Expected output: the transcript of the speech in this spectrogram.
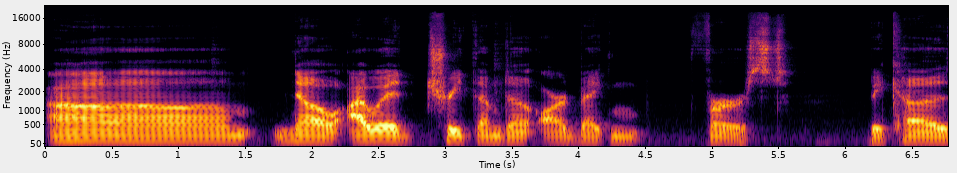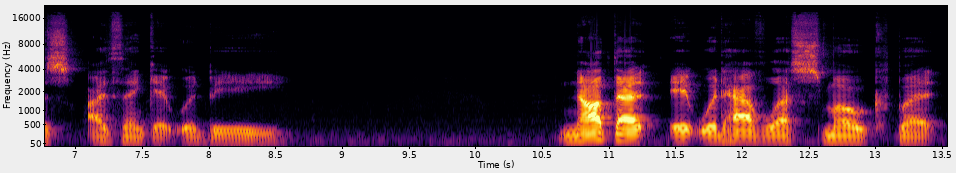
Um, no, I would treat them to Ardbeg first because I think it would be not that it would have less smoke, but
